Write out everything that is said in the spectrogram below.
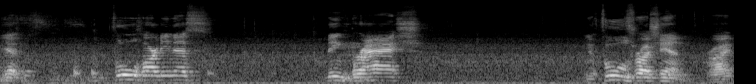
Yeah. Foolhardiness, being brash. You know, fools rush in, right?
